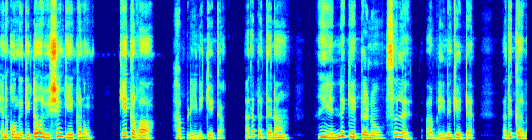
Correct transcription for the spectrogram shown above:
எனக்கு உங்ககிட்ட ஒரு விஷயம் கேட்கணும். கேட்கவா? அப்படின்னு கேட்டா. அதை பார்த்தனா என்ன கேட்கணும்? சொல்லு. அப்படின்னு கேட்டேன். அதுக்கு அவ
